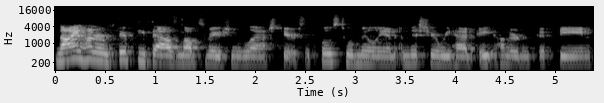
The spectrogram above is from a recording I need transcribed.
nine hundred fifty thousand observations last year, so close to a million. And this year we had eight hundred and fifteen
